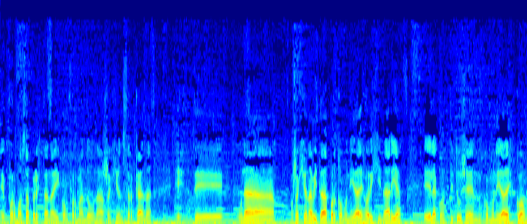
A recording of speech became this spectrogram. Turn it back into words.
en Formosa, pero están ahí conformando una región cercana. Este, una región habitada por comunidades originarias eh, la constituyen comunidades com,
